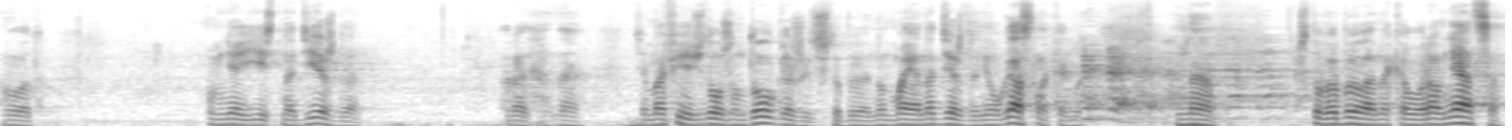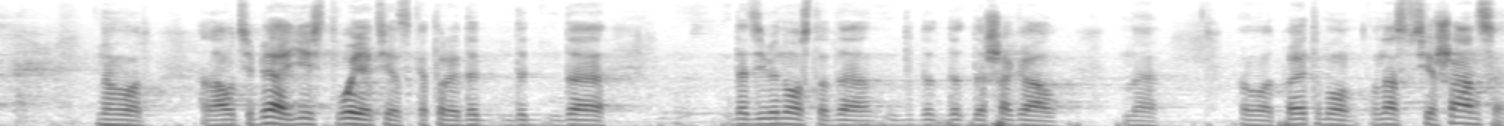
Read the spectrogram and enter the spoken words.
Вот. У меня есть надежда. Да. Тимофеевич должен долго жить, чтобы ну, моя надежда не угасла, как бы. Да. Чтобы было на кого равняться. Ну вот. А у тебя есть твой отец, который до, до, до, до 90 до, до, дошагал. Да. Вот. Поэтому у нас все шансы.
